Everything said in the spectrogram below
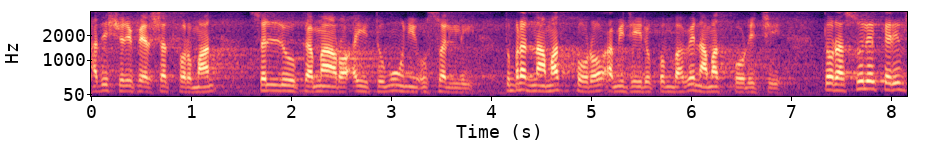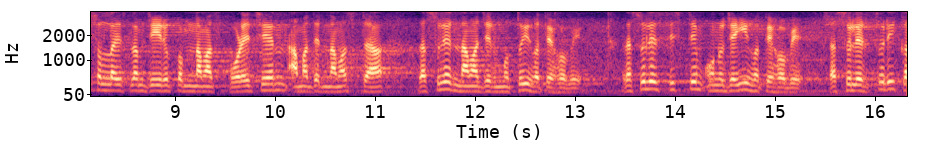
হাদিস শরীফ এরশাদ ফরমান, সল্লু কামা রাই তুমুনি উসল্লি তোমরা নামাজ পড়ো, আমি যেই রকমভাবে নামাজ পড়েছি। তো রাসুল করিম সাল্লাহ ইসলাম যেই রকম নামাজ পড়েছেন, আমাদের নামাজটা রাসুলের নামাজের মতোই হতে হবে। রাসুলের সিস্টেম অনুযায়ী হতে হবে, রাসুলের তরিকা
